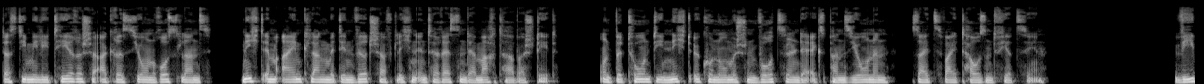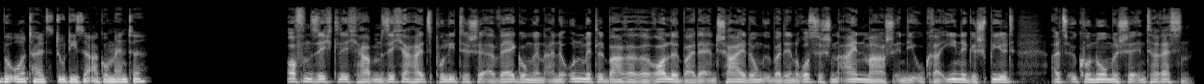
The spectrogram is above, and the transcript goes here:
dass die militärische Aggression Russlands nicht im Einklang mit den wirtschaftlichen Interessen der Machthaber steht und betont die nicht ökonomischen Wurzeln der Expansionen seit 2014. Wie beurteilst du diese Argumente? Offensichtlich haben sicherheitspolitische Erwägungen eine unmittelbarere Rolle bei der Entscheidung über den russischen Einmarsch in die Ukraine gespielt als ökonomische Interessen.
